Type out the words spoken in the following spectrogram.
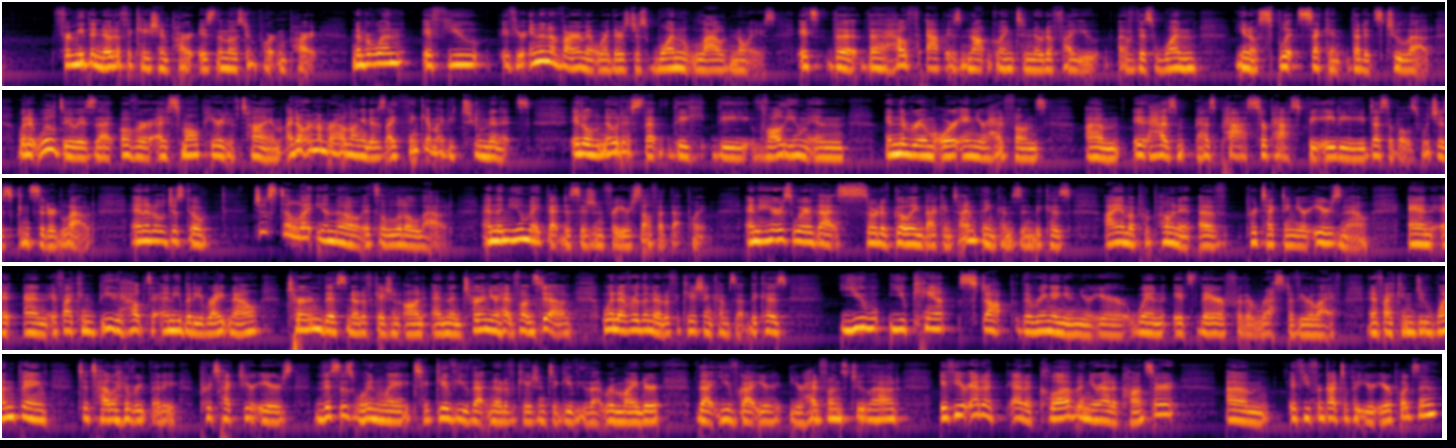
for me the notification part is the most important part number one if you if you're in an environment where there's just one loud noise it's the the health app is not going to notify you of this one you know, split second that it's too loud. What it will do is that over a small period of time, I don't remember how long it is. I think it might be two minutes. It'll notice that the, the volume in, in the room or in your headphones, um, it has, has passed, surpassed the 80 decibels, which is considered loud. And it'll just go, just to let you know it's a little loud. And then you make that decision for yourself at that point. And here's where that sort of going back in time thing comes in because I am a proponent of protecting your ears now. And it, and if I can be help to anybody right now, turn this notification on and then turn your headphones down whenever the notification comes up because you you can't stop the ringing in your ear when it's there for the rest of your life. And if I can do one thing to tell everybody, protect your ears. This is one way to give you that notification, to give you that reminder that you've got your your headphones too loud. If you're at a at a club and you're at a concert, um, if you forgot to put your earplugs in,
